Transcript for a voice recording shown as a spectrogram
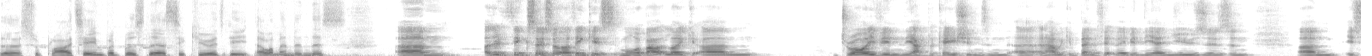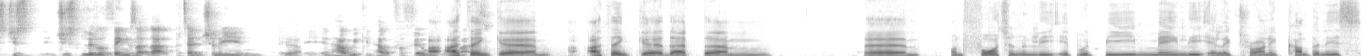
the supply chain, but was there a security element in this? Um, I don't think so. So I think it's more about like um, driving the applications and uh, and how we can benefit maybe the end users and um, it's just just little things like that potentially in yeah. in how we can help fulfill. I, I think um, I think uh, that um, um, unfortunately it would be mainly electronic companies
